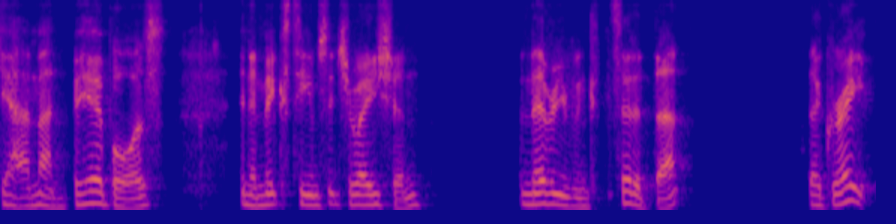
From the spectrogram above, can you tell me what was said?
yeah, man, beer boars in a mixed team situation. I never even considered that. They're great.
